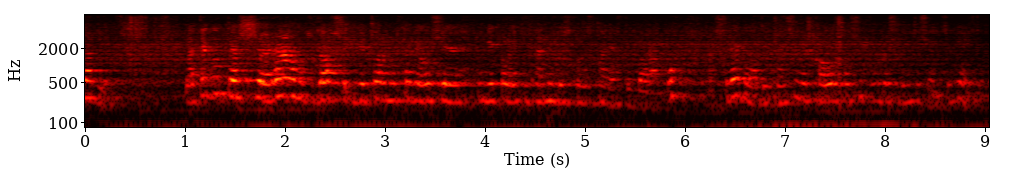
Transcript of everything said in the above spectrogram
dla więźniów. Dlatego też rano tu zawsze i wieczorem ustawiały się długie kolejki na do skorzystania z tych baraków, a średnio na tej części mieszkało 6,5 do 7 tysięcy więźniów,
